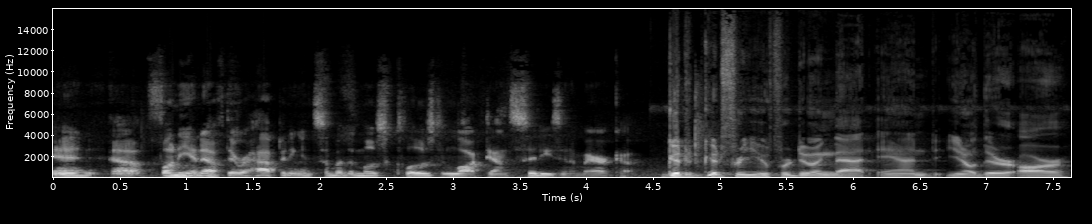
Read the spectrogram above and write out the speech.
And uh, funny enough, they were happening in some of the most closed and locked down cities in America. Good, good for you for doing that. And you know there are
